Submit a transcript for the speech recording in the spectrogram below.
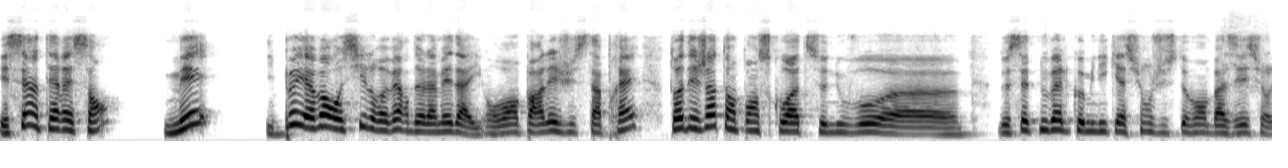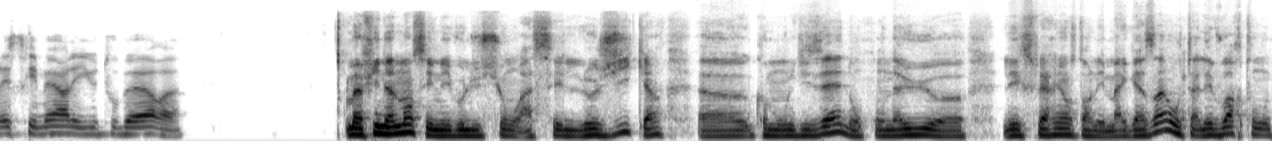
Et c'est intéressant, mais il peut y avoir aussi le revers de la médaille. On va en parler juste après. Toi, déjà, t'en penses quoi de ce nouveau, euh, de cette nouvelle communication justement basée sur les streamers, les youtubeurs euh? Bah, finalement, c'est une évolution assez logique, hein. euh, comme on le disait. Donc, on a eu euh, l'expérience dans les magasins où tu allais voir ton.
